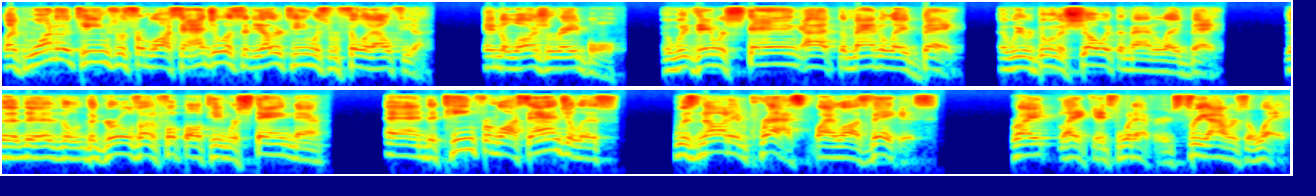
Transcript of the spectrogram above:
Like one of the teams was from Los Angeles and the other team was from Philadelphia in the Lingerie Bowl. And we, they were staying at the Mandalay Bay. And we were doing the show at the Mandalay Bay. The, the, the, the girls on the football team were staying there. And the team from Los Angeles was not impressed by Las Vegas, right? Like it's whatever, it's three hours away.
